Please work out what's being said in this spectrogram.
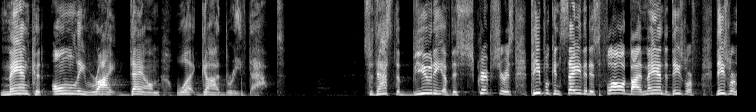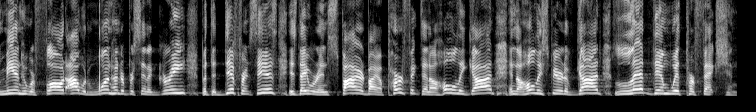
Man could only write down what God breathed out. So that's the beauty of this scripture is people can say that it's flawed by man, that these were, these were men who were flawed. I would 100% agree, but the difference is, is they were inspired by a perfect and a holy God, and the Holy Spirit of God led them with perfection,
